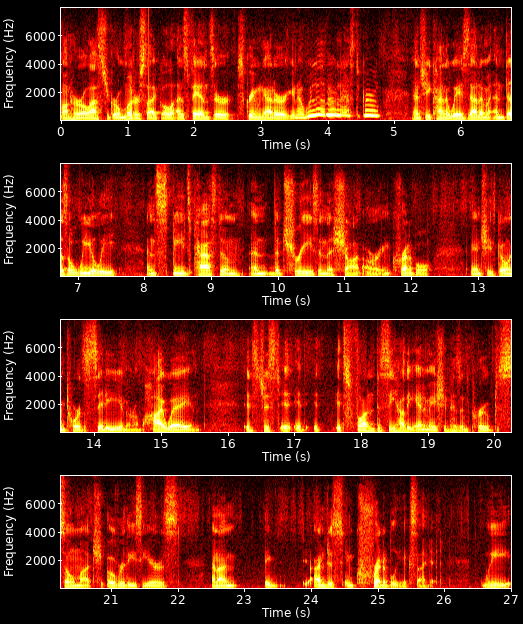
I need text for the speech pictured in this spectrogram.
on her Elastigirl motorcycle as fans are screaming at her, you know, we love you, Elastigirl. And she kind of waves at him and does a wheelie and speeds past him. And the trees in this shot are incredible. And she's going towards the city and they're on the highway. And it's just, it, it, it it's fun to see how the animation has improved so much over these years. And I'm, I'm just incredibly excited. We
